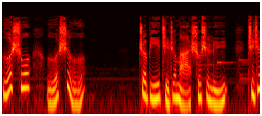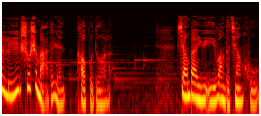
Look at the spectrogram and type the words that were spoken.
鹅说鹅是鹅。这比指着马说是驴，指着驴说是马的人靠谱多了。相伴于遗忘的江湖，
